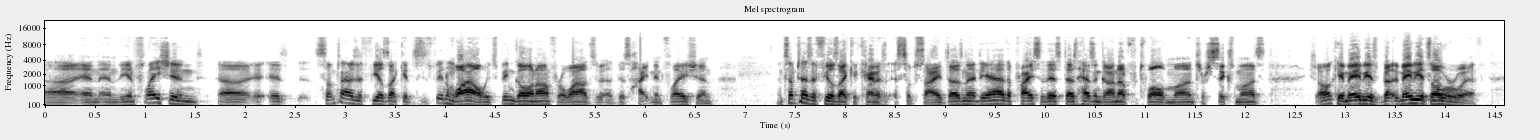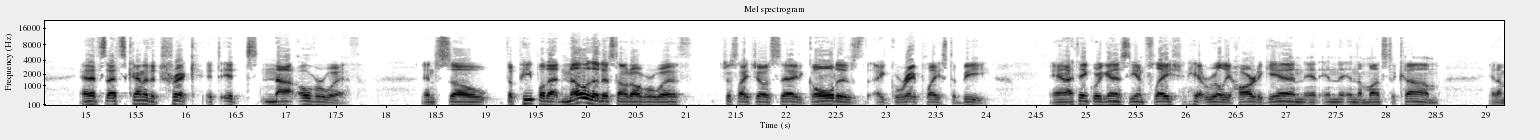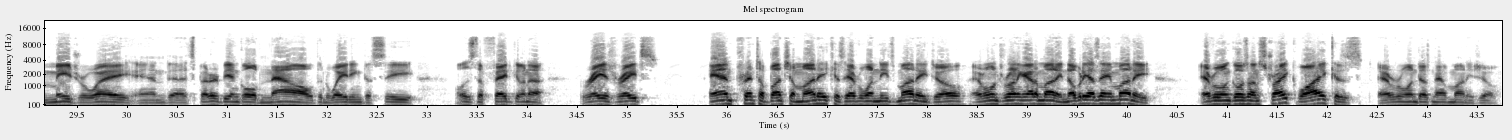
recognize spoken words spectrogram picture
uh, and and the inflation uh, is sometimes it feels like it's, it's been a while. It's been going on for a while. It's, uh, this heightened inflation, and sometimes it feels like it kind of subsides, doesn't it? Yeah, the price of this does hasn't gone up for twelve months or six months. So, okay, maybe it's maybe it's over with, and it's that's kind of the trick. It, it's not over with, and so the people that know that it's not over with, just like Joe said, gold is a great place to be, and I think we're going to see inflation hit really hard again in, in the in the months to come in a major way. And uh, it's better to be in gold now than waiting to see, well, is the Fed going to raise rates and print a bunch of money? Because everyone needs money, Joe. Everyone's running out of money. Nobody has any money. Everyone goes on strike. Why? Because everyone doesn't have money, Joe.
